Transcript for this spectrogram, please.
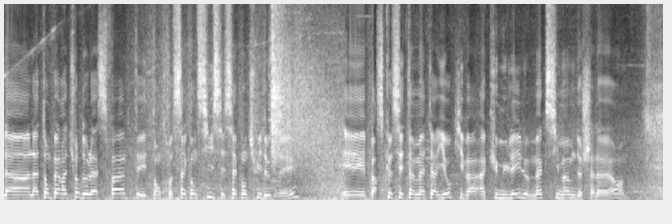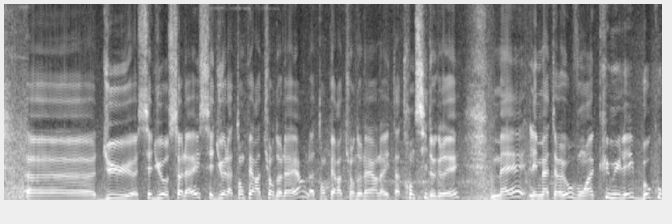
La, température de l'asphalte est entre 56 et 58 degrés et parce que c'est un matériau qui va accumuler le maximum de chaleur. Euh, c'est dû au soleil, c'est dû à la température de l'air. La température de l'air est à 36 degrés, mais les matériaux vont accumuler beaucoup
